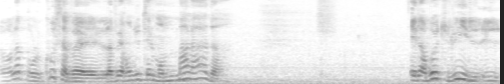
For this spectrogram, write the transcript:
Alors là, pour le coup, ça l'avait rendu tellement malade. Et l'art lui,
